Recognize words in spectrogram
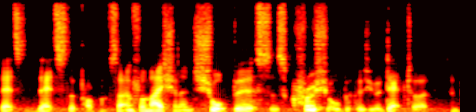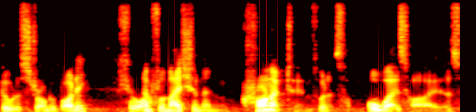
that's, that's the problem. So inflammation in short bursts is crucial because you adapt to it and build a stronger body. Sure. Inflammation in chronic terms, when it's always high, is,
